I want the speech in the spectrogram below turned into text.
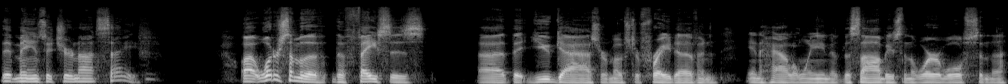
that means that you're not safe. Uh, what are some of the, the faces uh, that you guys are most afraid of in, in Halloween of the zombies and the werewolves and the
